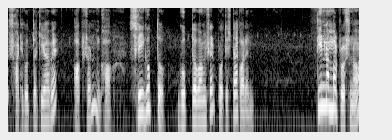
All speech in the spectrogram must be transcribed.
সঠিক উত্তর কী হবে? অপশন ঘ, শ্রীগুপ্ত গুপ্ত বংশের প্রতিষ্ঠা করেন। তিন নম্বর প্রশ্ন,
